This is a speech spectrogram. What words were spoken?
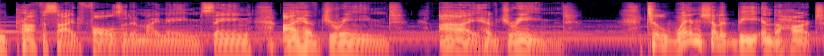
who prophesied falsehood in my name, saying, I have dreamed, I have dreamed. Till when shall it be in the heart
